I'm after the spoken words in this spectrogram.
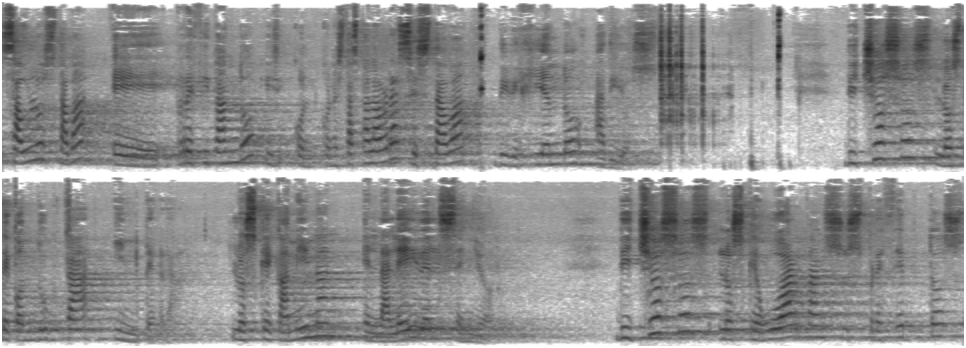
Saulo estaba eh, recitando y con estas palabras se estaba dirigiendo a Dios. Dichosos los de conducta íntegra, los que caminan en la ley del Señor. Dichosos los que guardan sus preceptos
